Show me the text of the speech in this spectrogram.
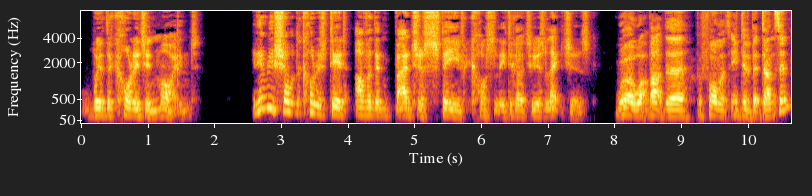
with the college in mind. It didn't really show what the college did other than badger Steve constantly to go to his lectures. Whoa, what about the performance? He did a bit of dancing.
